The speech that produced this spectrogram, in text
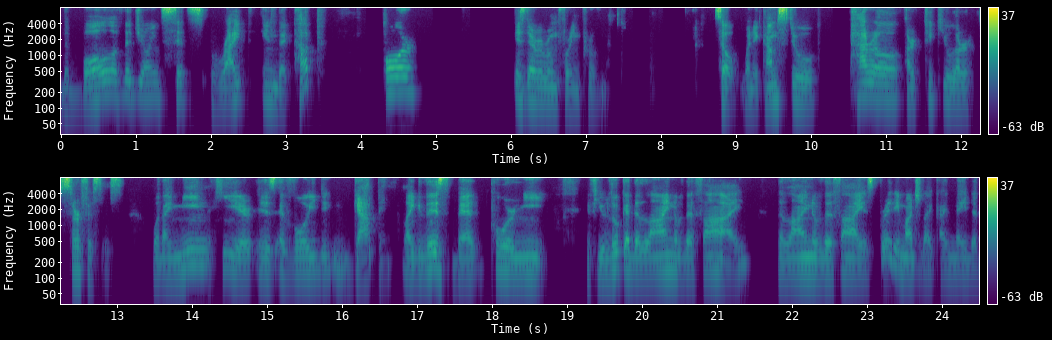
the ball of the joint sits right in the cup? Or is there a room for improvement? So when it comes to parallel articular surfaces, what I mean here is avoiding gapping, like this bad, poor knee. If you look at the line of the thigh, the line of the thigh is pretty much like I made a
